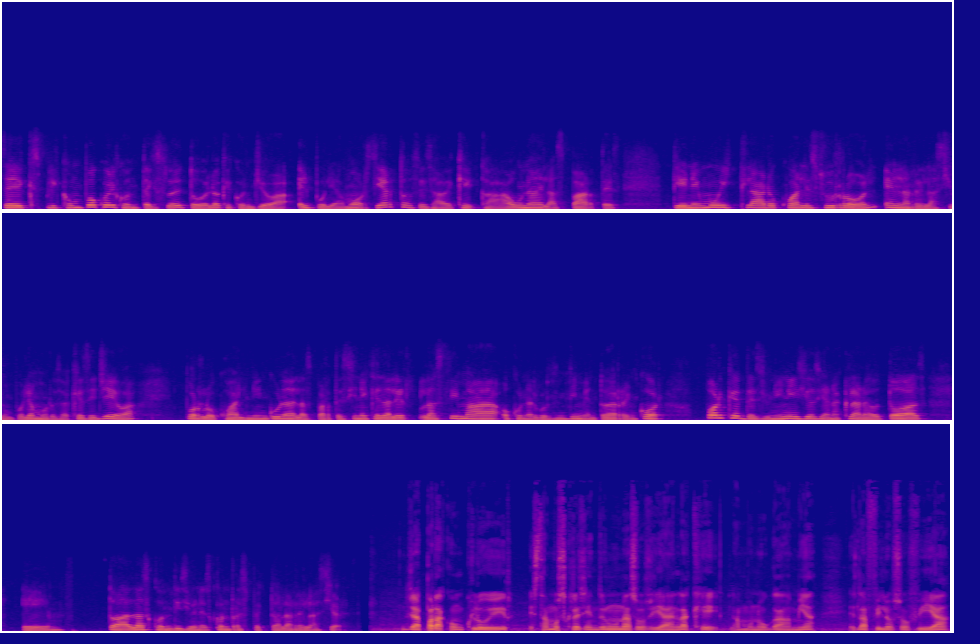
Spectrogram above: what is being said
se explica un poco el contexto de todo lo que conlleva el poliamor, ¿cierto? Se sabe que cada una de las partes tiene muy claro cuál es su rol en la relación poliamorosa que se lleva, por lo cual ninguna de las partes tiene que salir lastimada o con algún sentimiento de rencor, porque desde un inicio se han aclarado todas, eh, todas las condiciones con respecto a la relación. Ya para concluir, estamos creciendo en una sociedad en la que la monogamia es la filosofía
